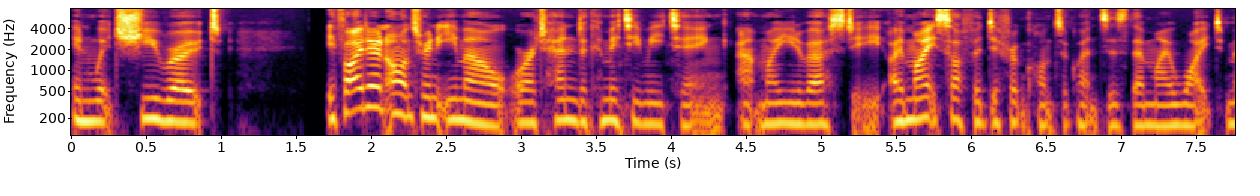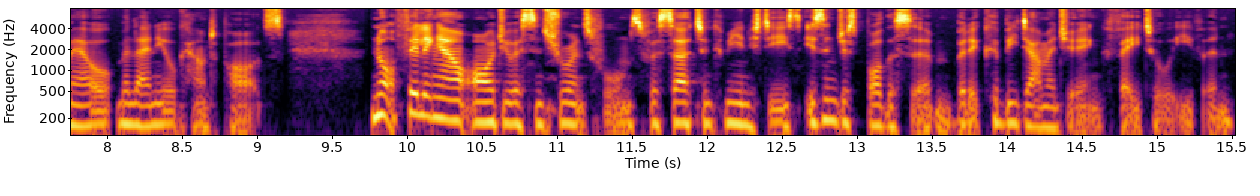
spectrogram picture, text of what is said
in which she wrote if I don't answer an email or attend a committee meeting at my university, I might suffer different consequences than my white male millennial counterparts. Not filling out arduous insurance forms for certain communities isn't just bothersome, but it could be damaging, fatal even.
